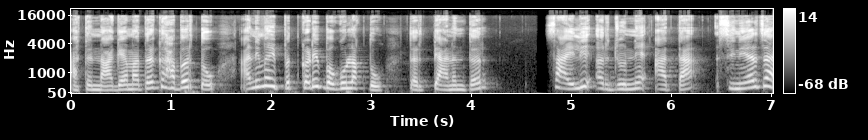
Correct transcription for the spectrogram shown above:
आता नाग्या मात्र घाबरतो आणि महिपतकडे बघू लागतो. तर त्यानंतर सायली अर्जुनने आता सिनियर झा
